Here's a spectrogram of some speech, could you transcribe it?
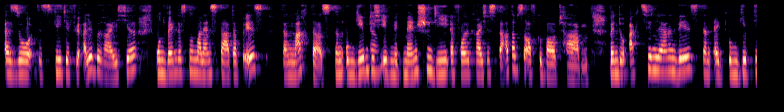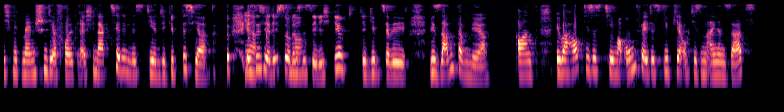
Also das gilt ja für alle Bereiche. Und wenn das nun mal ein Startup ist, dann mach das. Dann umgebe ja. dich eben mit Menschen, die erfolgreiche Startups aufgebaut haben. Wenn du Aktien lernen willst, dann umgib dich mit Menschen, die erfolgreich in Aktien investieren. Die gibt es ja. ja es ist ja nicht so, genau. dass es sie nicht gibt. Die gibt's ja wie, wie Sand am Meer. Und überhaupt dieses Thema Umfeld, es gibt ja auch diesen einen Satz,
